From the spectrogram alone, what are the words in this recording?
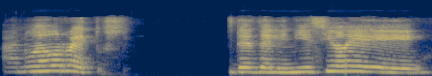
a nuevos retos. Desde el inicio de,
